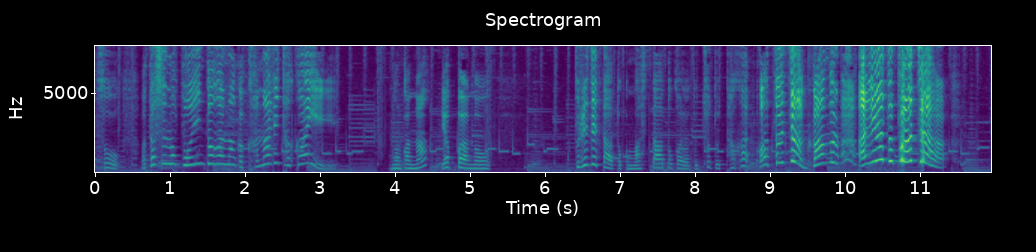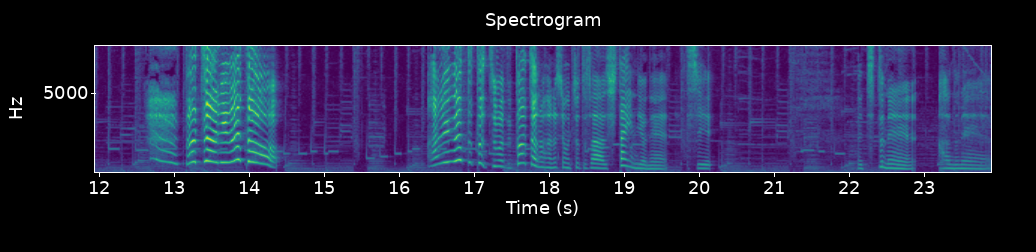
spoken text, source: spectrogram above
そう。私のポイントがなんかかなり高いのかな？やっぱあのプレデターとかマスターとかだとちょっと高い。あとちゃん頑張る。ありがとうとちゃん。とあちゃんありがとう。ありがとうとちょっと待ってとちゃんの話もちょっとさしたいんだよね。私。ちょっとねあのね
